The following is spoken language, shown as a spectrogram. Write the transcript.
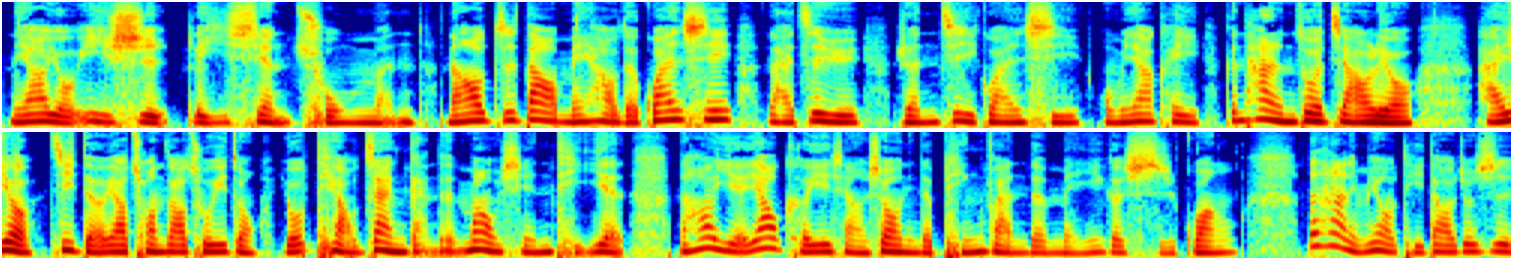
你要有意识离线出门，然后知道美好的关系来自于人际关系，我们要可以跟他人做交流，还有记得要创造出一种有挑战感的冒险体验，然后也要可以享受你的平凡的每一个时光。那它里面有提到，就是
